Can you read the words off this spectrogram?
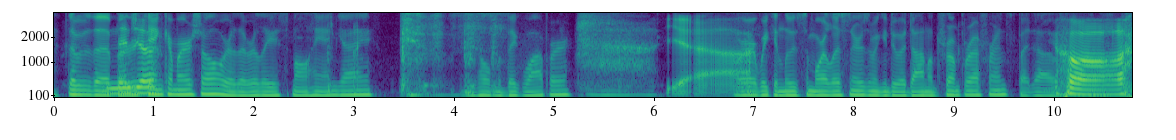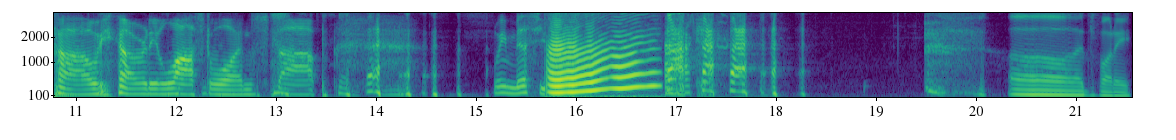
The the Burger Ninja. King commercial where the really small hand guy is holding the big whopper. Yeah. Or we can lose some more listeners and we can do a Donald Trump reference, but uh, Oh, we already lost one. Stop. we miss you. Oh, that's funny.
